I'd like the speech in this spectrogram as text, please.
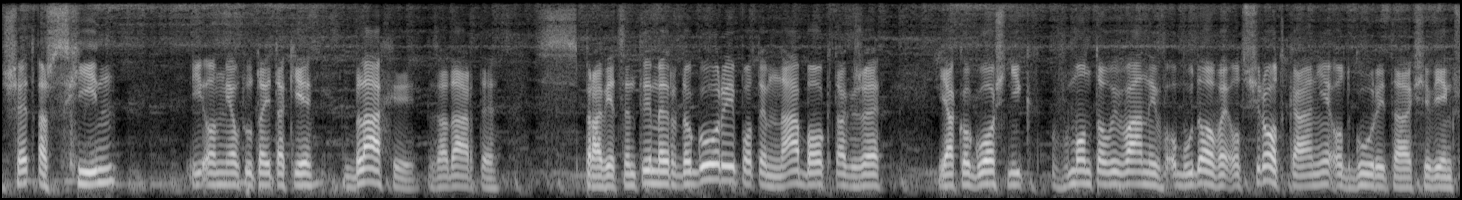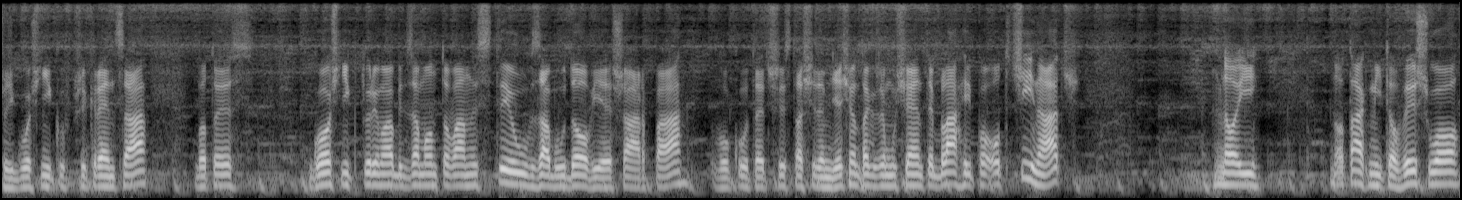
szedł aż z Chin i on miał tutaj takie blachy zadarte prawie centymetr do góry, potem na bok, także jako głośnik wmontowywany w obudowę od środka, a nie od góry, tak jak się większość głośników przykręca, bo to jest głośnik, który ma być zamontowany z tyłu w zabudowie Sharpa wokół T370, także musiałem te blachy poodcinać. No i no tak mi to wyszło.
